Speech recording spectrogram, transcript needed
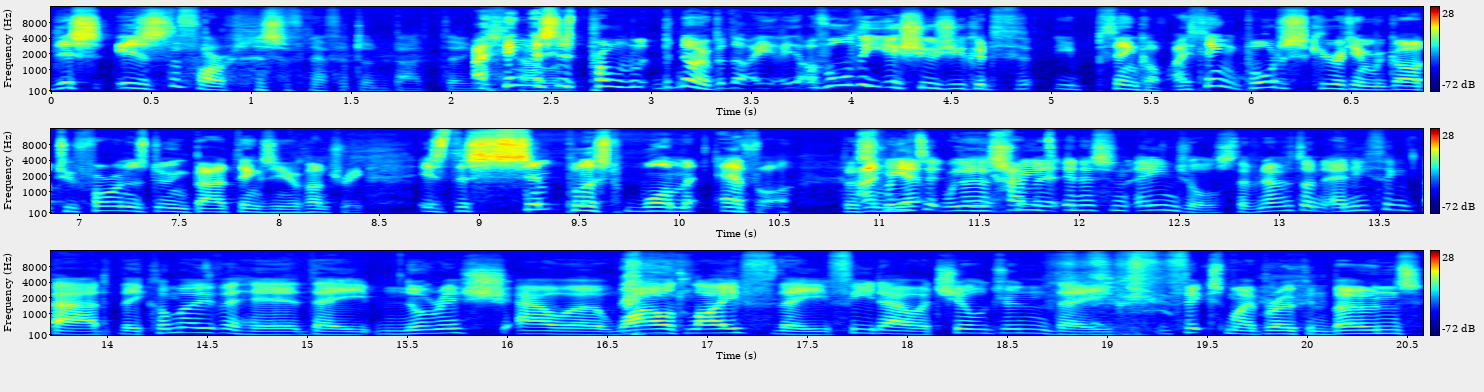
this is The foreigners have never done bad things. I think this is probably but no, but the- of all the issues you could th- you think of, I think border security in regard to foreigners doing bad things in your country is the simplest one ever. The and sweet, yet we the sweet it. innocent angels. They've never done anything bad. They come over here. They nourish our wildlife. They feed our children. They fix my broken bones.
